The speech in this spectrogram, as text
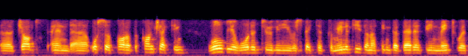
uh, jobs and also part of the contracting will be awarded to the respective communities, and I think that that has been met with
